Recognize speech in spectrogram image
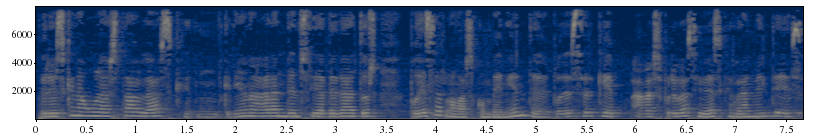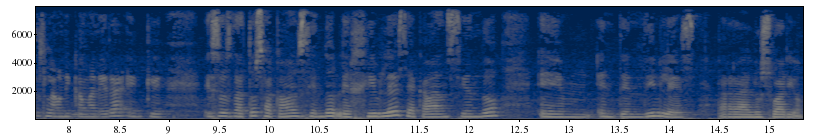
pero es que en algunas tablas que, tienen una gran densidad de datos puede ser lo más conveniente. Puede ser que hagas pruebas y veas que realmente esa es la única manera en que esos datos acaban siendo legibles y acaban siendo em, entendibles para el usuario.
